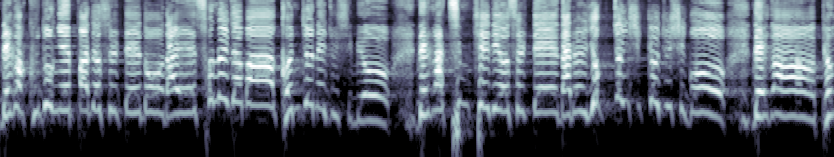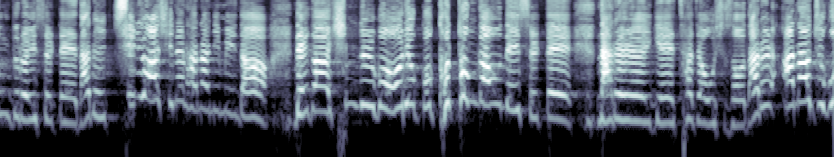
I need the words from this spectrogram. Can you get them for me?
내가 구덩이에 빠졌을 때에도 나의 손을 잡아 건져내 주시며 내가 침체되었을 때 나를 역전시켜 주시고 내가 병들어 있을 때 나를 치료하시는 하나님이다. 내가 힘들고 어렵고 고통 가운데 있을 때 나를에게 찾아오셔서 나를 안아주고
